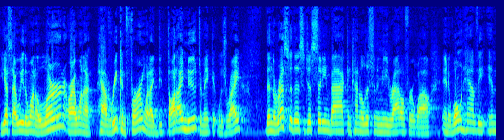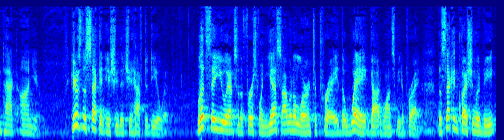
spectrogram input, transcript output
yes, I either want to learn or I want to have reconfirm what I did, thought I knew to make it was right, then the rest of this is just sitting back and kind of listening to me rattle for a while, and it won't have the impact on you. Here's the second issue that you have to deal with. Let's say you answer the first one, yes, I want to learn to pray the way God wants me to pray. The second question would be,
